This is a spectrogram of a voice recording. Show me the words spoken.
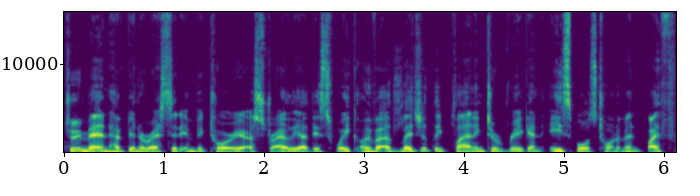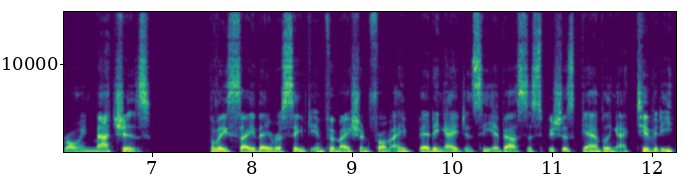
Two men have been arrested in Victoria, Australia this week over allegedly planning to rig an esports tournament by throwing matches. Police say they received information from a betting agency about suspicious gambling activity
